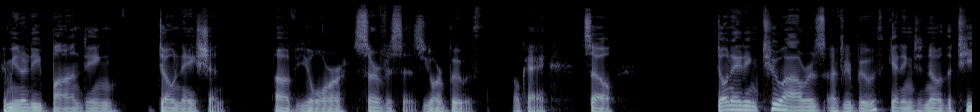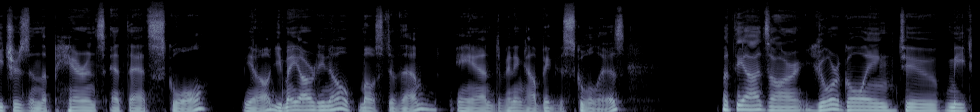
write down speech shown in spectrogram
community bonding donation of your services, your booth. Okay. So donating two hours of your booth, getting to know the teachers and the parents at that school. You know, you may already know most of them, and depending how big the school is, but the odds are you're going to meet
